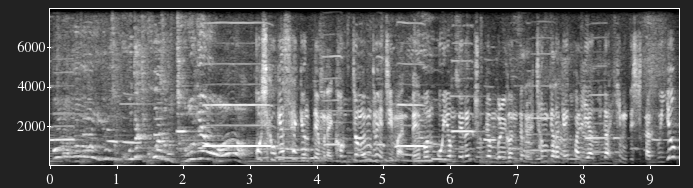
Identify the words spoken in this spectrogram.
어머 어머 이게 무슨 코딱지 코에서 뭐 저런 게 나와 호시국의 세균 때문에 걱정은 되지만 매번 오염되는 주변 물건들을 정결하게 관리하기가 힘드시다고요?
